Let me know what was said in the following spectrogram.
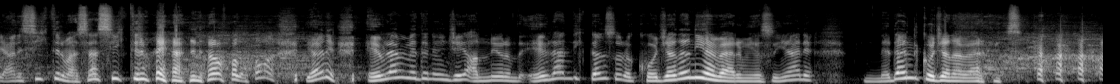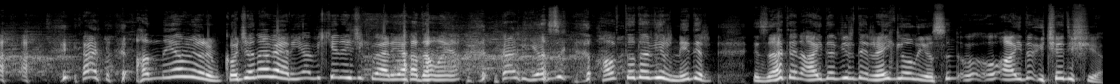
yani siktirmezsen siktirme yani ne yapalım ama yani evlenmeden önce anlıyorum da evlendikten sonra kocana niye vermiyorsun? Yani neden kocana vermiyorsun? yani anlayamıyorum. Kocana ver ya bir kerecik ver ya adama ya. Yani yazık haftada bir nedir? E zaten ayda bir de regl oluyorsun. O, o ayda 3'e düşüyor.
